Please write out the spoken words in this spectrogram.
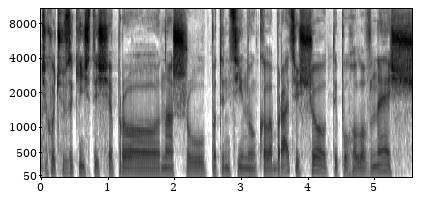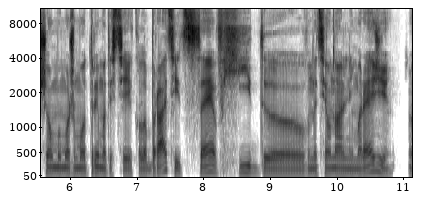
Чи хочу закінчити ще про нашу потенційну колаборацію. Що, типу, головне, що ми можемо отримати з цієї колаборації, це вхід е, в національні мережі, е,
